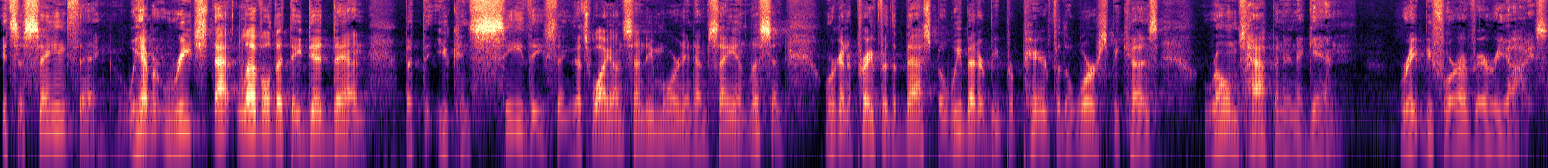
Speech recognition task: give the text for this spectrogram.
It's the same thing. We haven't reached that level that they did then, but that you can see these things. That's why on Sunday morning I'm saying, listen, we're going to pray for the best, but we better be prepared for the worst because Rome's happening again right before our very eyes.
